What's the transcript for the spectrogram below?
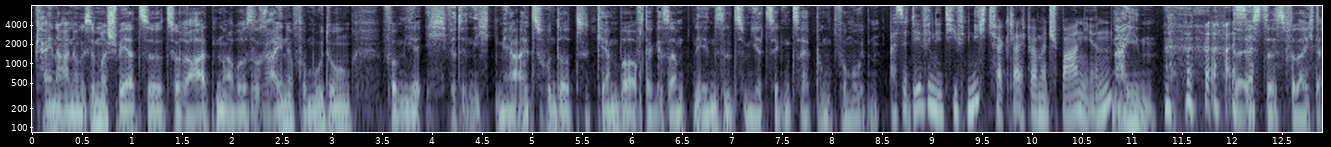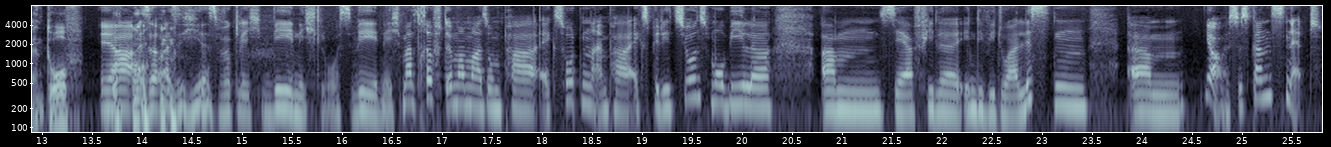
keine Ahnung, ist immer schwer zu, zu raten, aber so reine Vermutung von mir, ich würde nicht mehr als 100 Camper auf der gesamten Insel zum jetzigen Zeitpunkt vermuten. Also definitiv nicht vergleichbar mit Spanien. Nein, Also- da ist das vielleicht ein Dorf. Ja, also, also hier ist wirklich wenig los, wenig. Man trifft immer mal so ein paar Exoten, ein paar Expeditionsmobile, ähm, sehr viele Individualisten. Ähm, ja, es ist ganz nett.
